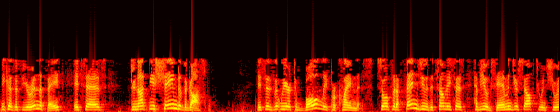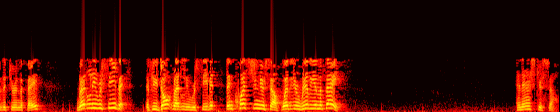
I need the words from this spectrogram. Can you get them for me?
Because if you're in the faith, it says, do not be ashamed of the gospel. It says that we are to boldly proclaim this. So if it offends you that somebody says, have you examined yourself to ensure that you're in the faith? readily receive it. If you don't readily receive it, then question yourself whether you're really in the faith. And ask yourself,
